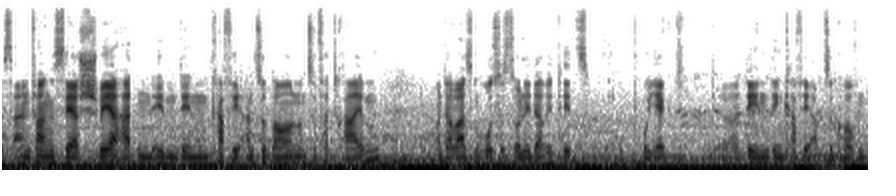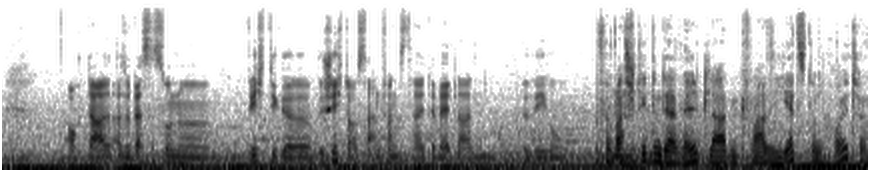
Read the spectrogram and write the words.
es anfangs sehr schwer hatten, eben den Kaffee anzubauen und zu vertreiben. Und da war es ein großes Solidaritätsprojekt, äh, den, den Kaffee abzukaufen. Auch da, also das ist so eine wichtige Geschichte aus der Anfangszeit der Weltladenbewegung. Für was mhm. steht denn der Weltladen quasi jetzt und heute?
